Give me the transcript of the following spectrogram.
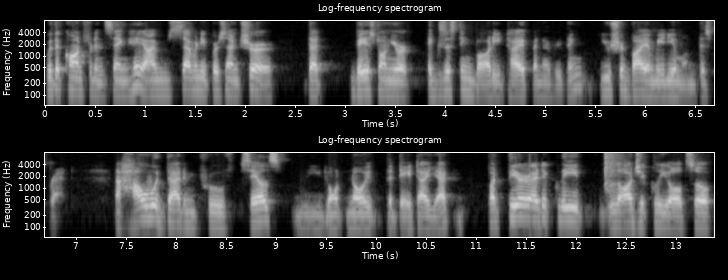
with the confidence saying, Hey, I'm 70% sure that based on your existing body type and everything, you should buy a medium on this brand. Now, how would that improve sales? We don't know the data yet, but theoretically, logically also,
